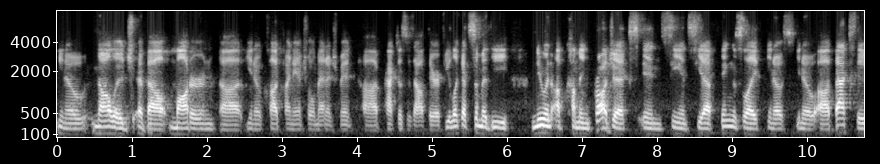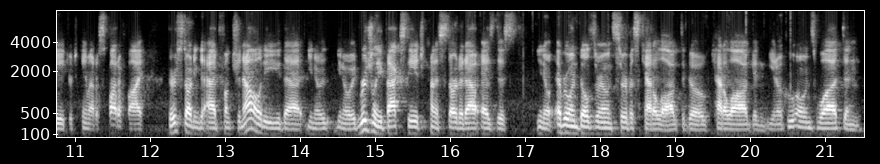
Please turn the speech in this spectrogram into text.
you know knowledge about modern uh, you know cloud financial management uh, practices out there. If you look at some of the new and upcoming projects in CNCF, things like you know you know uh, Backstage, which came out of Spotify, they're starting to add functionality that you know you know originally Backstage kind of started out as this you know everyone builds their own service catalog to go catalog and you know who owns what and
